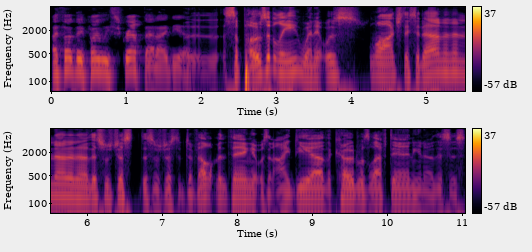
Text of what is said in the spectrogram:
I thought they finally scrapped that idea. Uh, supposedly, when it was launched, they said, "Oh no, no, no, no, no! This was just this was just a development thing. It was an idea. The code was left in. You know, this is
